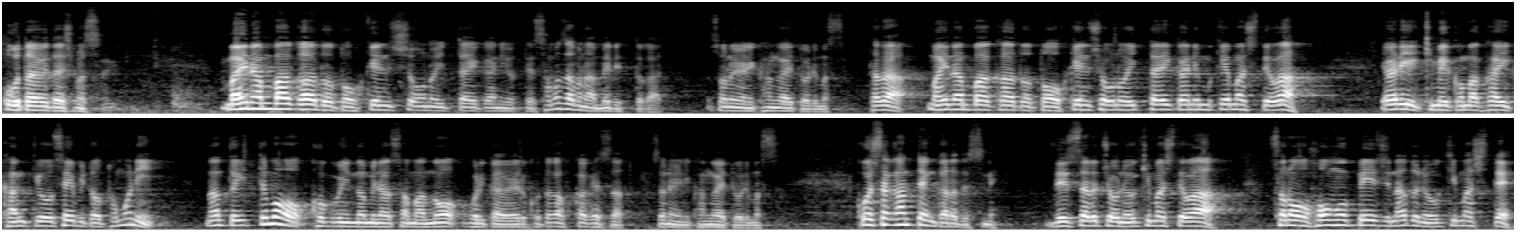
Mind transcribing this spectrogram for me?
お答えをいたします。マイナンバーカードと保険証の一体化によってさまざまなメリットがある、そのように考えております。ただ、マイナンバーカードと保険証の一体化に向けましては、やはりきめ細かい環境整備とともに、なんといっても国民の皆様のご理解を得ることが不可欠だと、そのように考えております。こうした観点からですね、デジタル庁におきましては、そのホームページなどにおきまして、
